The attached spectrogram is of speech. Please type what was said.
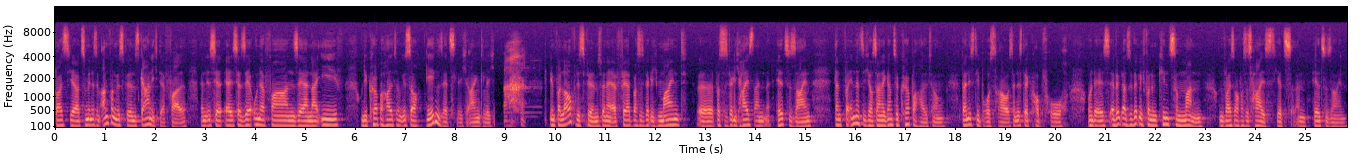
war es ja zumindest am Anfang des Films gar nicht der Fall. Denn ist ja, er ist ja sehr unerfahren, sehr naiv und die Körperhaltung ist auch gegensätzlich eigentlich. Im Verlauf des Films, wenn er erfährt, was es wirklich meint, äh, was es wirklich heißt, ein Held zu sein, dann verändert sich auch seine ganze Körperhaltung. Dann ist die Brust raus, dann ist der Kopf hoch. Und er, ist, er wird also wirklich von einem Kind zum Mann und weiß auch, was es heißt, jetzt ein Held zu sein.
